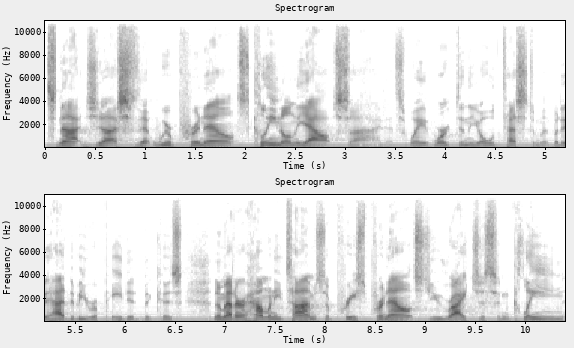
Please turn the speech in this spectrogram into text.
It's not just that we're pronounced clean on the outside. That's the way it worked in the Old Testament, but it had to be repeated because no matter how many times the priest pronounced you righteous and clean,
